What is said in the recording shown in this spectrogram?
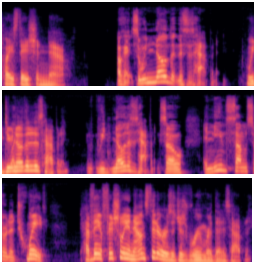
PlayStation Now. Okay, so we know that this is happening. We do Like- know that it is happening. We know this is happening. So it needs some sort of tweak. Wait, have they officially announced it or is it just rumored that it's happening?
